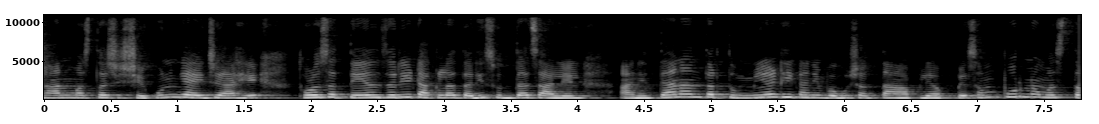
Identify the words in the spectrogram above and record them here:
छान मस्त असे शेकून घ्यायचे आहे. थोडंसं तेल जरी टाकलं तरीसुद्धा चालेल. आणि त्यानंतर तुम्ही या ठिकाणी बघू शकता आपले अप्पे संपूर्ण मस्त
